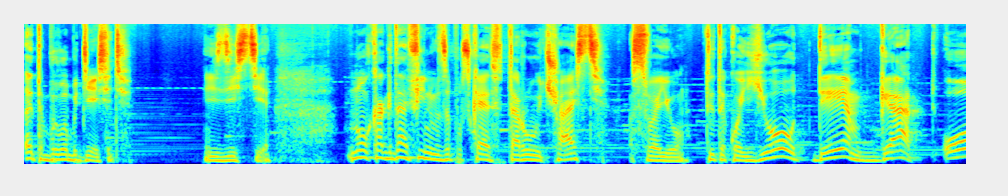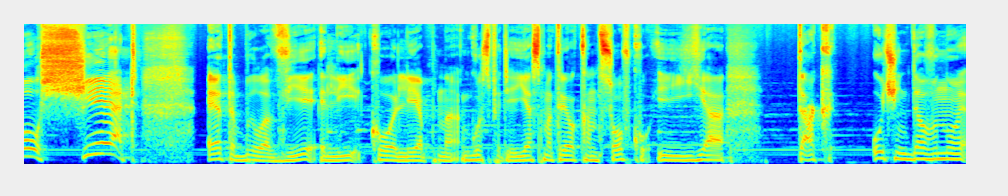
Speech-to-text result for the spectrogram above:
это было бы 10 из 10. Но когда фильм запускает вторую часть свою, ты такой, йоу, damn, god, oh, shit! Это было великолепно. Господи, я смотрел концовку, и я так очень давно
